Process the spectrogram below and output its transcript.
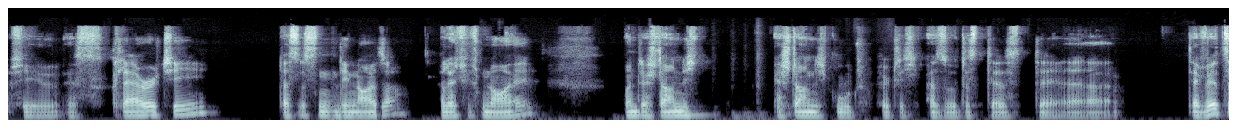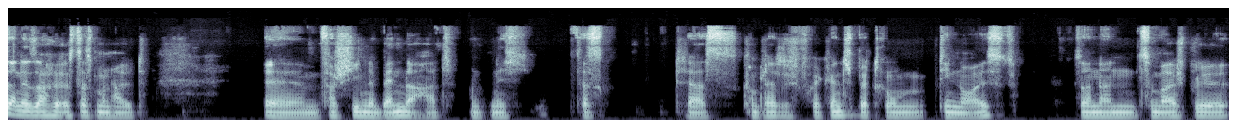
viel ist Clarity. Das ist ein Denoiser, relativ neu und erstaunlich, erstaunlich gut, wirklich. Also das, das, der, der Witz an der Sache ist, dass man halt ähm, verschiedene Bänder hat und nicht das, das komplette Frequenzspektrum denoist, sondern zum Beispiel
